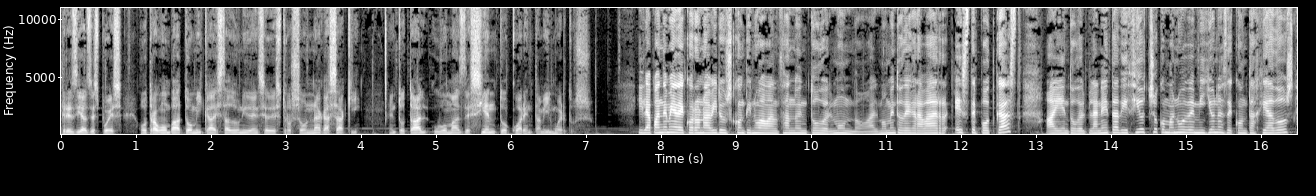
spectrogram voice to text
Tres días después, otra bomba atómica estadounidense destrozó Nagasaki. En total hubo más de 140.000 muertos. Y la pandemia de coronavirus continúa avanzando en todo el mundo. Al momento de grabar este podcast, hay en todo el planeta 18,9 millones de contagiados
